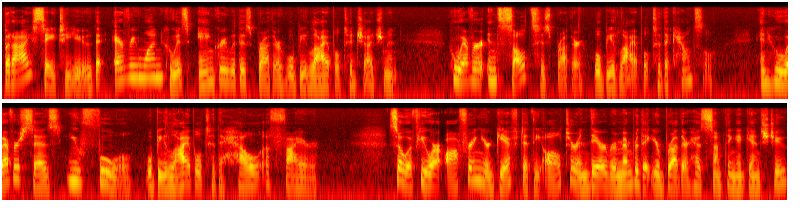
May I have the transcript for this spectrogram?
But I say to you that everyone who is angry with his brother will be liable to judgment. Whoever insults his brother will be liable to the council. And whoever says, You fool, will be liable to the hell of fire. So if you are offering your gift at the altar and there remember that your brother has something against you,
